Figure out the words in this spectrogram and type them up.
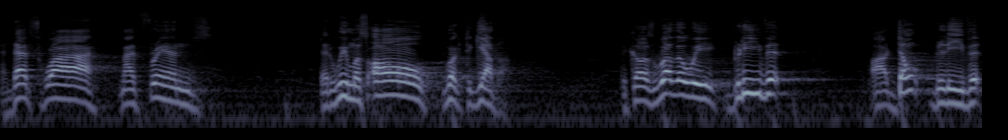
And that's why, my friends, that we must all work together. Because whether we believe it or don't believe it,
